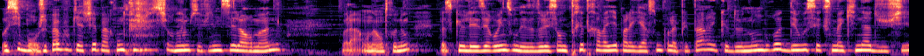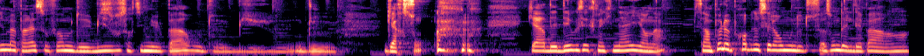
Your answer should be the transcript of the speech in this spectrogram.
Aussi, bon, je vais pas vous cacher par contre que je surnomme ce film Sailor Moon voilà, on est entre nous, parce que les héroïnes sont des adolescentes très travaillées par les garçons pour la plupart et que de nombreux Deus Ex Machina du film apparaissent sous forme de bisous sortis de nulle part ou de bisous de garçons. Car des Deus Ex Machina, il y en a. C'est un peu le propre de Sailor Moon de toute façon dès le départ. Hein.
